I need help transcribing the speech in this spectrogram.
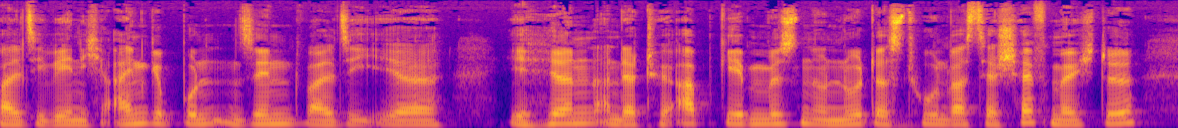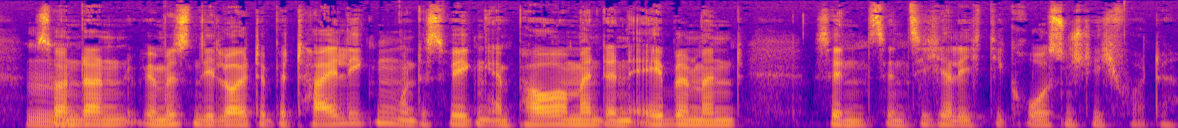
weil sie wenig eingebunden sind, weil sie ihr, ihr Hirn an der Tür abgeben müssen und nur das tun, was der Chef möchte, mhm. sondern wir müssen die Leute beteiligen und deswegen Empowerment, Enablement sind, sind sicherlich die großen Stichworte.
